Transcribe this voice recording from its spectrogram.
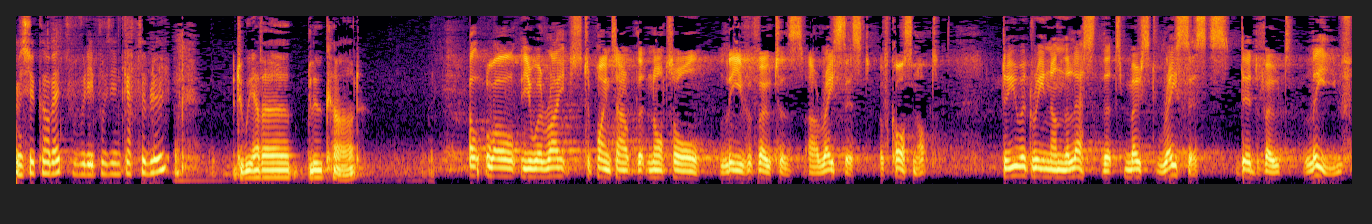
Monsieur Corbett, vous voulez poser une carte bleue Do we have a blue card? Well, well, you were right to point out that not all Leave voters are racist. Of course not. Do you agree nonetheless that most racists did vote Leave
